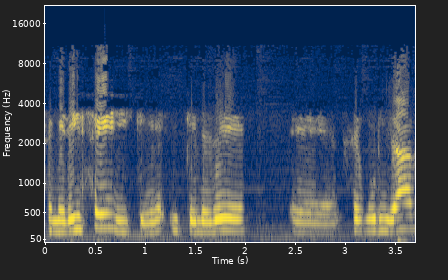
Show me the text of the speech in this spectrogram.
se merece y que, que le dé eh, seguridad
